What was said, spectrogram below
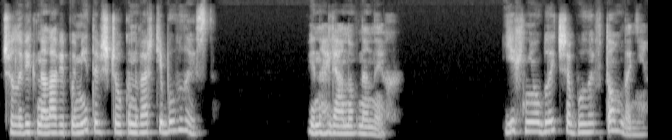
Чоловік на лаві помітив, що у конверті був лист. Він глянув на них. Їхні обличчя були втомлені.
